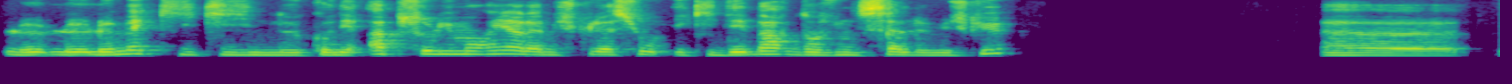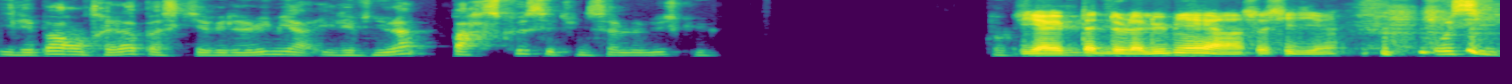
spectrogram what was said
le, mec qui, ne connaît absolument rien à la musculation et qui débarque dans une salle de muscu, euh, il n'est pas rentré là parce qu'il y avait de la lumière. Il est venu là parce que c'est une salle de muscu. Il y avait peut-être de la lumière, hein, ceci dit. Hein. Aussi.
